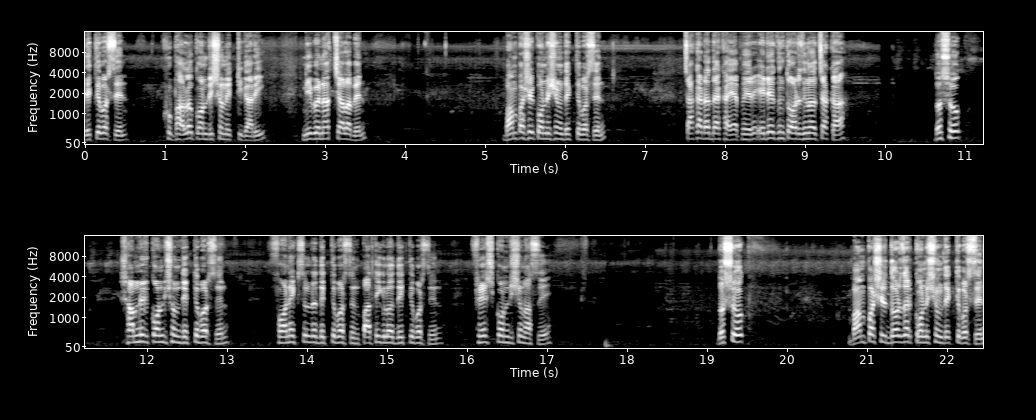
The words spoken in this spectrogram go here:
দেখতে পাচ্ছেন খুব ভালো কন্ডিশন একটি গাড়ি। নিবেন আর চালাবেন। বাম পাশের কন্ডিশনে দেখতে পাচ্ছেন চাকাটা দেখায় আপনাদের। এটা কিন্তু অরিজিনাল চাকা। দর্শক, সামনের কন্ডিশন দেখতে পাচ্ছেন ফন এক্সেলটা দেখতে পাচ্ছেন পাতিগুলো দেখতে পাচ্ছেন ফ্রেশ কন্ডিশন আছে। দর্শক, বাম পাশের দরজার কন্ডিশন দেখতে পাচ্ছেন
